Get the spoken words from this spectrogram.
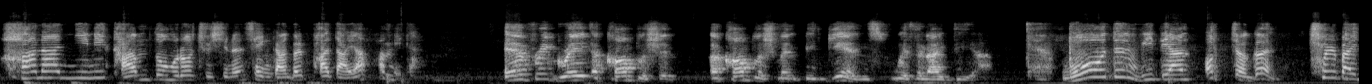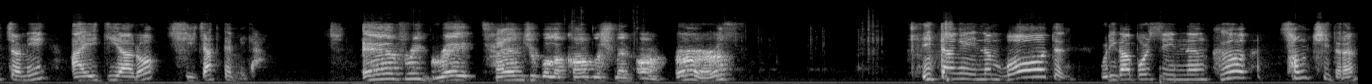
하나님이 감동으로 주시는 생각을 받아야 합니다. Every great accomplishment, accomplishment begins with an idea. 모든 위대한 업적은 출발점이 아이디어로 시작됩니다. Every great tangible accomplishment on earth 이 땅에 있는 모든 우리가 볼 수 있는 그 성취들은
